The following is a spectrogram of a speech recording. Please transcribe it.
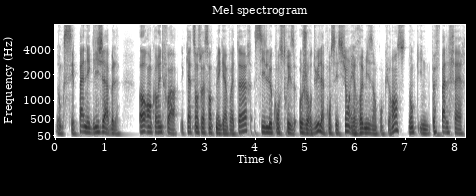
Donc c'est pas négligeable. Or, encore une fois, 460 MWh, s'ils le construisent aujourd'hui, la concession est remise en concurrence, donc ils ne peuvent pas le faire.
